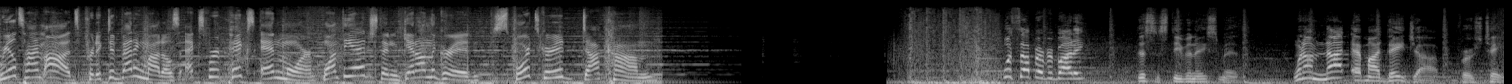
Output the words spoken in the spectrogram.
real time odds, predictive betting models, expert picks, and more. Want the edge? Then get on the grid. SportsGrid.com. What's up, everybody? This is Stephen A. Smith. When I'm not at my day job, First Take,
